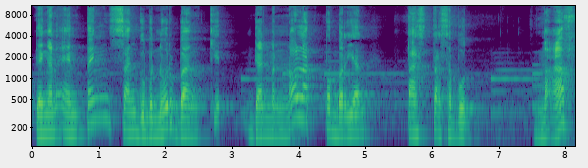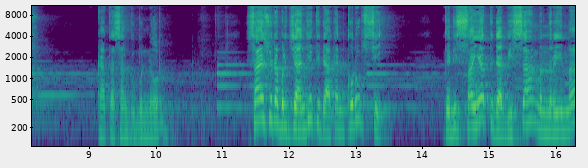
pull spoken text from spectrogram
Dengan enteng sang gubernur bangkit dan menolak pemberian tas tersebut. Maaf, kata sang gubernur, saya sudah berjanji tidak akan korupsi. Jadi saya tidak bisa menerima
